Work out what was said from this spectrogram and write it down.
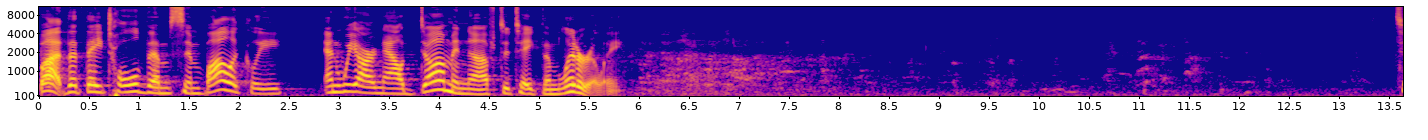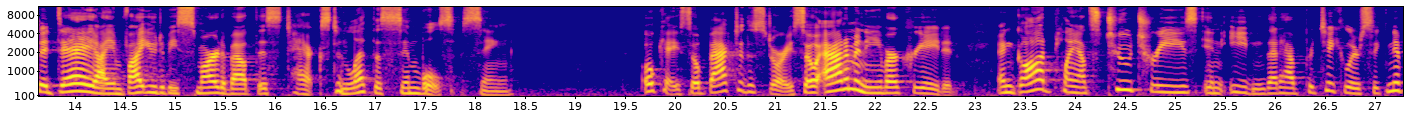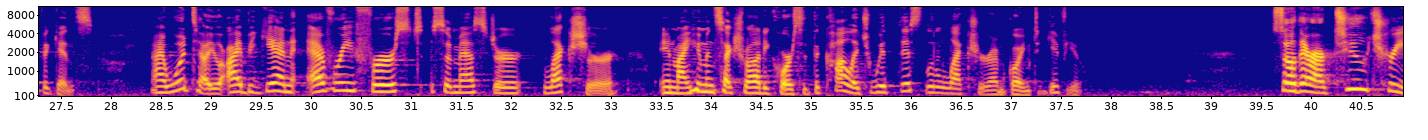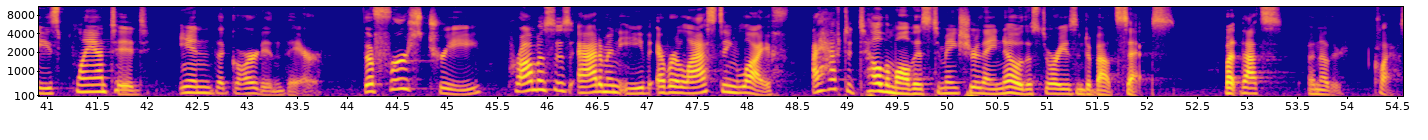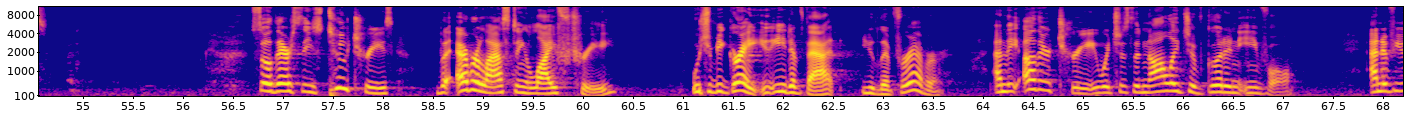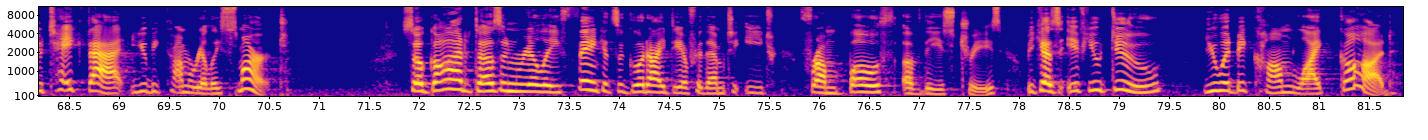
but that they told them symbolically, and we are now dumb enough to take them literally. Today, I invite you to be smart about this text and let the symbols sing. Okay, so back to the story. So, Adam and Eve are created, and God plants two trees in Eden that have particular significance. I would tell you, I begin every first semester lecture in my human sexuality course at the college with this little lecture I'm going to give you. So, there are two trees planted in the garden there. The first tree promises Adam and Eve everlasting life. I have to tell them all this to make sure they know the story isn't about sex, but that's another class. So there's these two trees the everlasting life tree, which would be great. You eat of that, you live forever. And the other tree, which is the knowledge of good and evil. And if you take that, you become really smart. So God doesn't really think it's a good idea for them to eat from both of these trees, because if you do, you would become like God,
